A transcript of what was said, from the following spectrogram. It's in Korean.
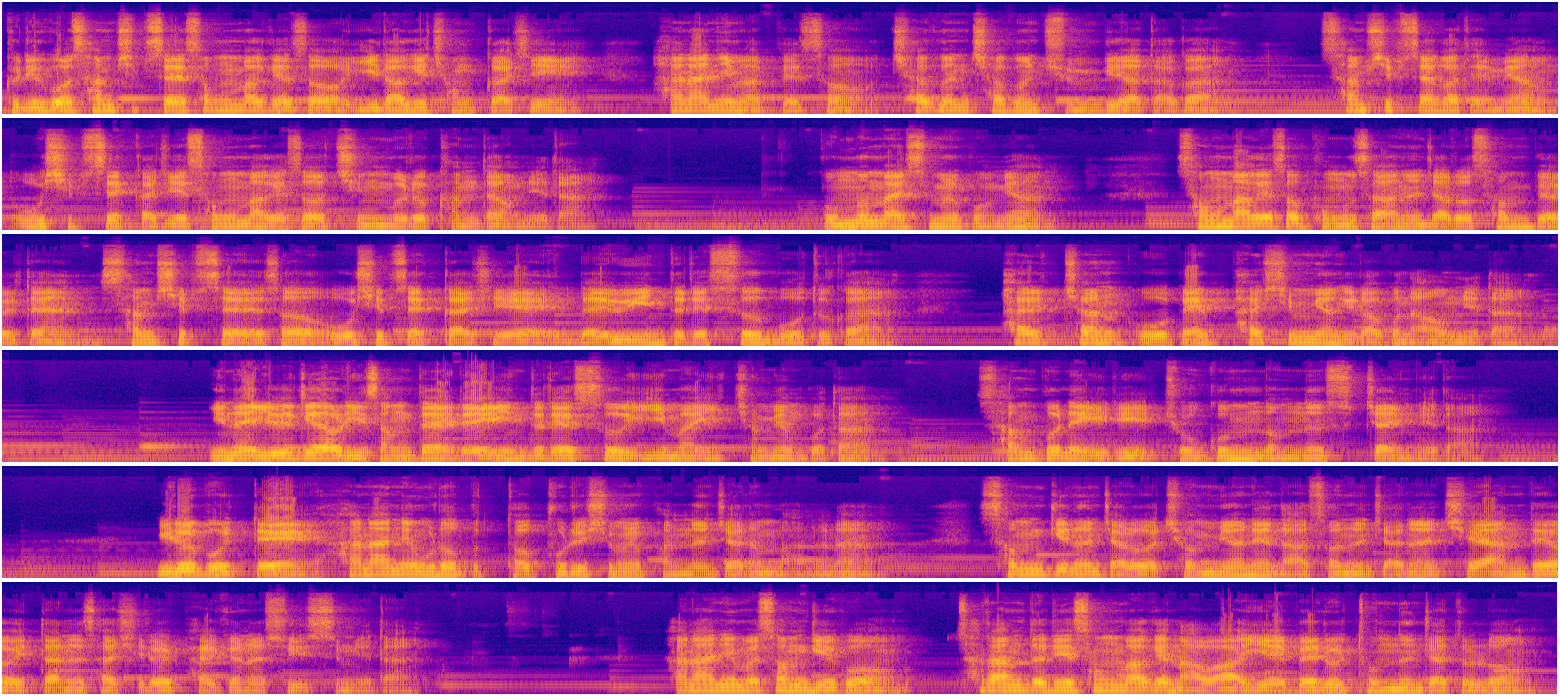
그리고 30세 성막에서 일하기 전까지 하나님 앞에서 차근차근 준비하다가 30세가 되면 50세까지 성막에서 직무를 감당합니다. 본문 말씀을 보면 성막에서 봉사하는 자로 선별된 30세에서 50세까지의 레위인들의 수 모두가 8,580명이라고 나옵니다. 이는 1개월 이상 된 레인들의 수 2만 2천명보다 3분의 1이 조금 넘는 숫자입니다. 이를 볼 때 하나님으로부터 부르심을 받는 자는 많으나 섬기는 자로 전면에 나서는 자는 제한되어 있다는 사실을 발견할 수 있습니다. 하나님을 섬기고 사람들이 성막에 나와 예배를 돕는 자들로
